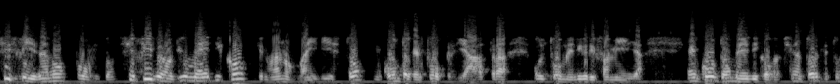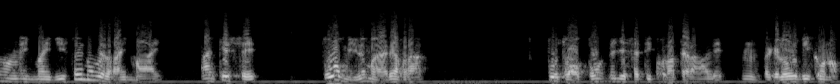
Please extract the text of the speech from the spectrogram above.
si fidano, punto. Si fidano di un medico che non hanno mai visto, un conto che è il tuo pediatra o il tuo medico di famiglia, e un conto un medico vaccinatore che tu non hai mai visto e non vedrai mai, anche se tuo amico magari avrà purtroppo degli effetti collaterali, mm, perché loro dicono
